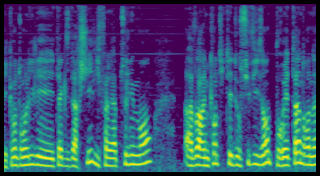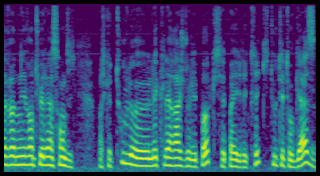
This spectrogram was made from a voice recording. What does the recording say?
Et quand on lit les textes d'archives, il fallait absolument avoir une quantité d'eau suffisante pour éteindre un, éventuel incendie. Parce que tout l'éclairage de l'époque, c'est pas électrique, tout est au gaz.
